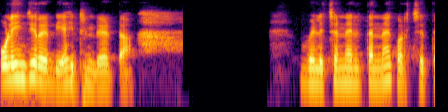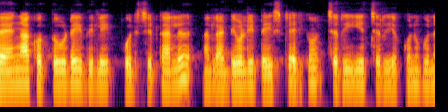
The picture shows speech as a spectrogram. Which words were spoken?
പുളിയിഞ്ചി റെഡി ആയിട്ടുണ്ട് കേട്ടോ. വെളിച്ചെണ്ണയിൽ തന്നെ കുറച്ച് തേങ്ങാ കൊത്തുകൂടെ ഇതിൽ പൊരിച്ചിട്ടാൽ നല്ല അടിപൊളി ടേസ്റ്റ് ആയിരിക്കും. ചെറിയ ചെറിയ കുനുകുന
